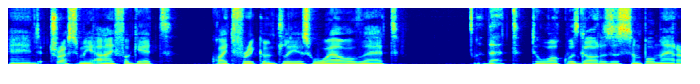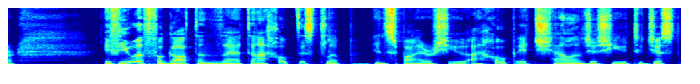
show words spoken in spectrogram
and trust me, I forget quite frequently as well that that to walk with God is a simple matter. If you have forgotten that, and I hope this clip inspires you, I hope it challenges you to just,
